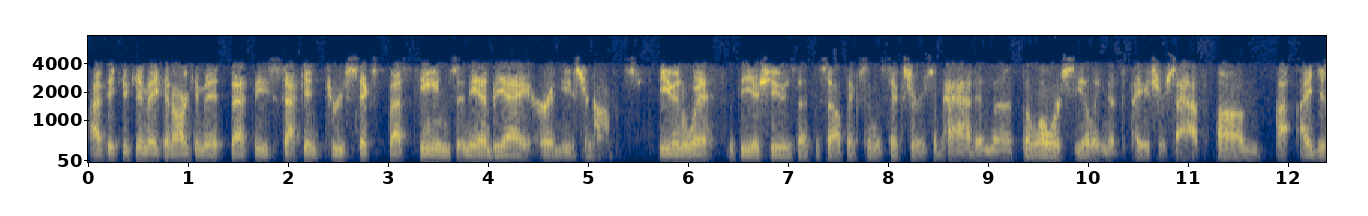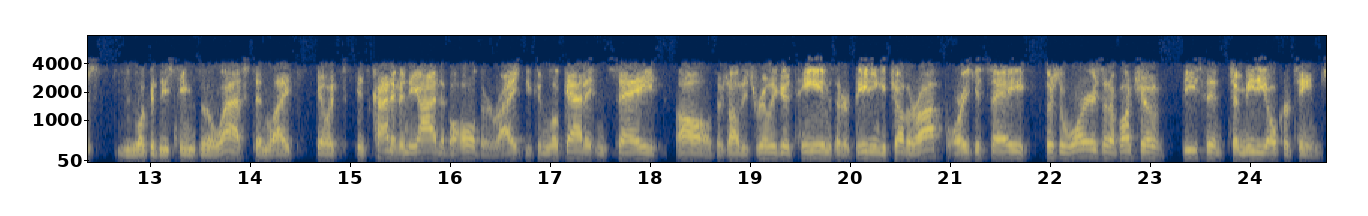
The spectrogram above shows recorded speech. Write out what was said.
I think you can make an argument that the second through sixth best teams in the NBA are in the Eastern Conference even with the issues that the Celtics and the Sixers have had and the, the lower ceiling that the Pacers have. Um, I, I just, you look at these teams in the West and like, you know, it's, it's kind of in the eye of the beholder, right? You can look at it and say, oh, there's all these really good teams that are beating each other up. Or you could say there's the Warriors and a bunch of decent to mediocre teams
